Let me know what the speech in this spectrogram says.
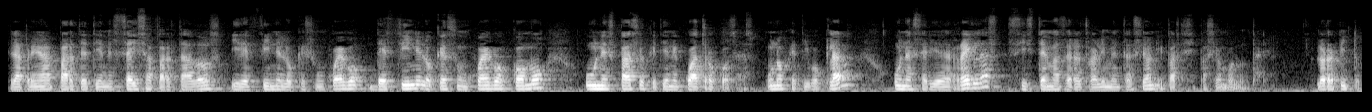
La primera parte tiene seis apartados y define lo que es un juego. Define lo que es un juego como un espacio que tiene cuatro cosas. Un objetivo claro, una serie de reglas, sistemas de retroalimentación y participación voluntaria. Lo repito,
